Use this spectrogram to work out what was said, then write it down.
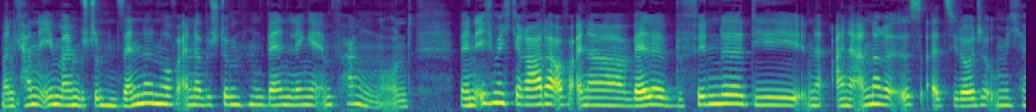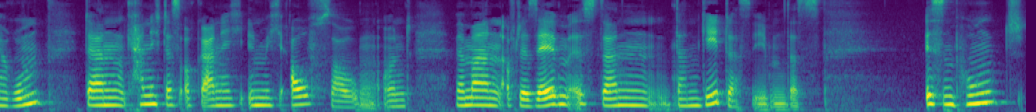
man kann eben einen bestimmten Sender nur auf einer bestimmten Wellenlänge empfangen. Und wenn ich mich gerade auf einer Welle befinde, die eine andere ist als die Leute um mich herum, dann kann ich das auch gar nicht in mich aufsaugen. Und wenn man auf derselben ist, dann, dann geht das eben. Das ist ein Punkt,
